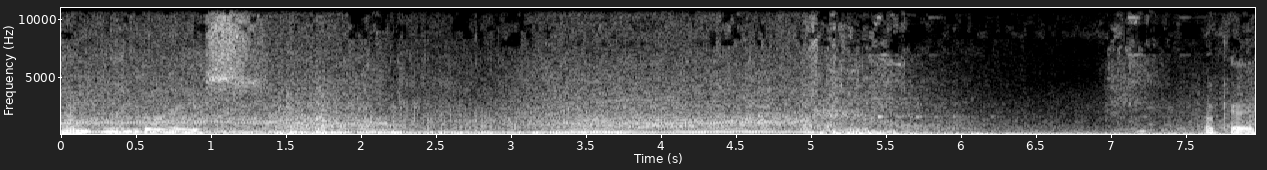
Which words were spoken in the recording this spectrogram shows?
couldn't win the race. Okay.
